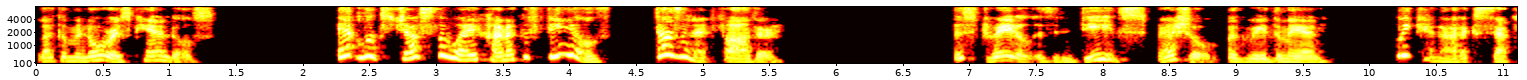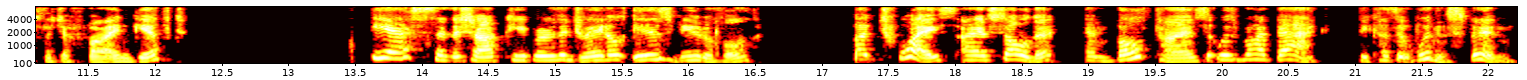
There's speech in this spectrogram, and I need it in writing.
like a menorah's candles. It looks just the way Hanukkah feels, doesn't it, father? This dreidel is indeed special, agreed the man. We cannot accept such a fine gift. Yes, said the shopkeeper, the dreidel is beautiful. But twice I have sold it, and both times it was brought back because it wouldn't spin.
